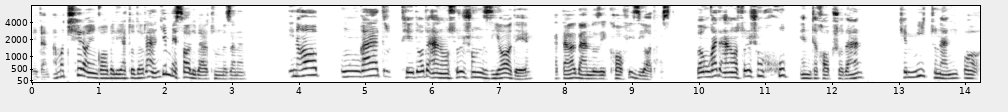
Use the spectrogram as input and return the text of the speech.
بدن. اما چرا این قابلیت رو دارن؟ یه مثالی براتون بزنم. اینها اونقدر تعداد عناصرشون زیاده حداقل به اندازه کافی زیاد هست. و اونقدر عناصرشون خوب انتخاب شدن که می‌تونن با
